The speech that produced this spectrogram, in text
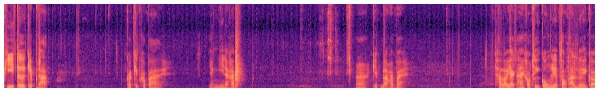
พีเตอร์เก็บดาบ ก็เก็บเข้าไป อย่างนี้นะครับ อ่า เก็บดาบเข้าไป ถ้าเราอยากจะให้เขาถือกงเล็บสองอันเลยก็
